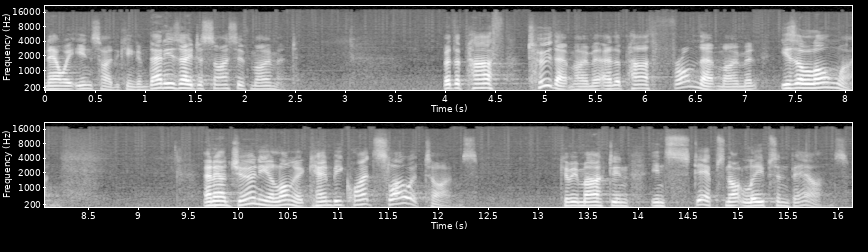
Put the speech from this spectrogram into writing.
now we're inside the kingdom. That is a decisive moment. But the path to that moment and the path from that moment is a long one. And our journey along it can be quite slow at times can be marked in, in steps, not leaps and bounds.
